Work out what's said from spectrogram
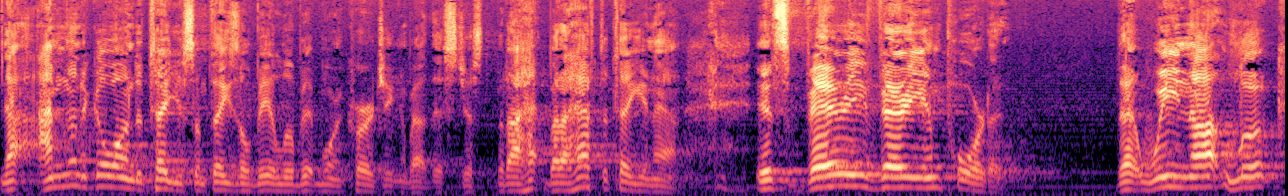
Now, I'm going to go on to tell you some things that'll be a little bit more encouraging about this, just, but, I but I have to tell you now. It's very, very important that we not look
